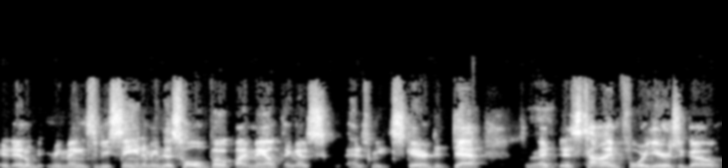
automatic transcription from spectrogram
it, it'll be, remains to be seen. I mean, this whole vote by mail thing has has me scared to death. yeah. At this time, four years ago,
